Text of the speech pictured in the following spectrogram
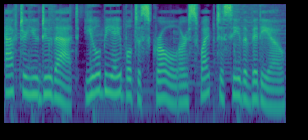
After you do that, you'll be able to scroll or swipe to see the video.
